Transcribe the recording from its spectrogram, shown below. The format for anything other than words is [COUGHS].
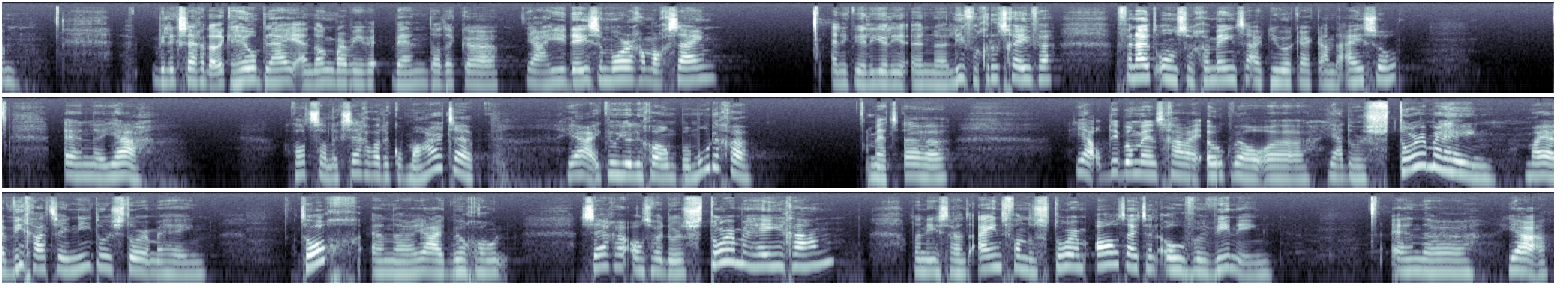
wil ik zeggen dat ik heel blij en dankbaar weer ben dat ik eh, ja, hier deze morgen mag zijn. En ik wil jullie een eh, lieve groet geven vanuit onze gemeente uit Nieuwekerk aan de IJssel. En ja, wat zal ik zeggen wat ik op mijn hart heb? Ja, ik wil jullie gewoon bemoedigen. Met, eh, ja, op dit moment gaan wij ook wel eh, ja, door stormen heen. Maar ja, wie gaat er niet door stormen heen? Toch? En eh, ja, ik wil gewoon zeggen, als we door stormen heen gaan, dan is er aan het eind van de storm altijd een overwinning. En ja,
